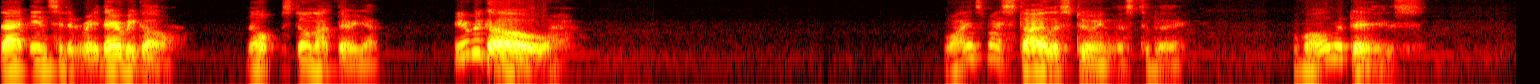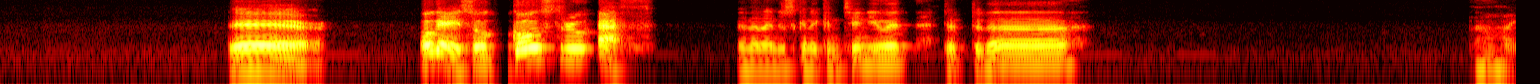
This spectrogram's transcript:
that incident ray. There we go. Nope, still not there yet. Here we go. Why is my stylus doing this today? Of all the days. There. Okay, so it goes through F. And then I'm just going to continue it. Da, da, da. Oh my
